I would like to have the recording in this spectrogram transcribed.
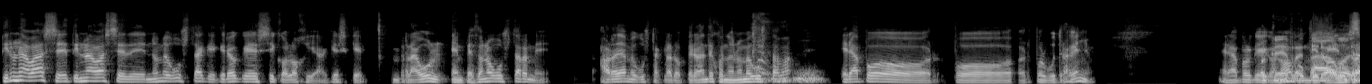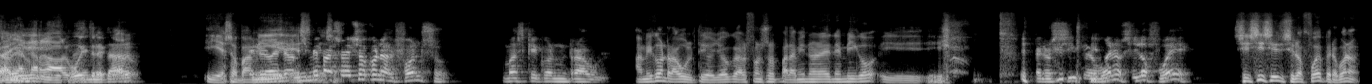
tiene una base, tiene una base de no me gusta que creo que es psicología, que es que Raúl empezó a no gustarme, ahora ya me gusta, claro, pero antes cuando no me gustaba era por, por, por butragueño. Era porque, Porque ¿no? como retiró, pues, había y buitre, claro. Eso para mí, Pero a mí es- me pasó eso con Alfonso, más que con Raúl. A mí con Raúl, tío. Yo, Alfonso, para mí no era enemigo y, y- Pero sí, pero bueno, sí lo fue. Sí, sí, sí, sí lo fue, pero bueno,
